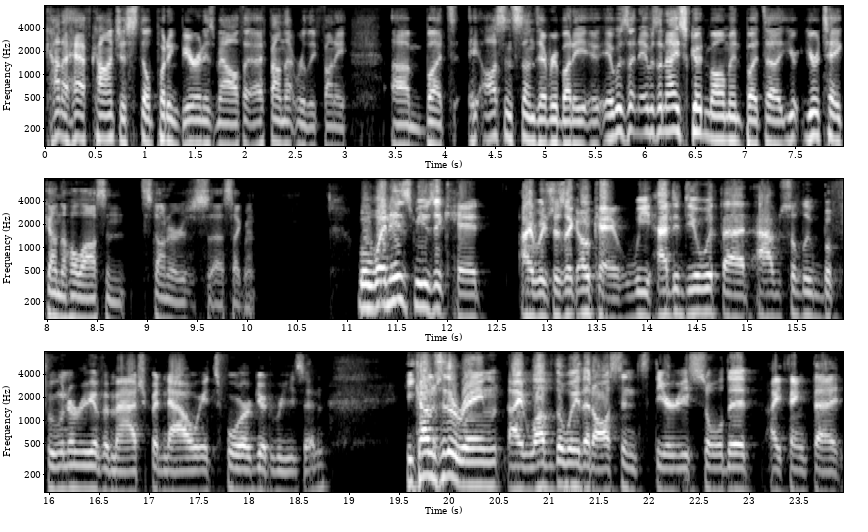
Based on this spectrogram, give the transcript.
kind of half conscious, still putting beer in his mouth. I found that really funny. Um, but Austin stuns everybody. It, it was a, it was a nice, good moment. But uh, your your take on the whole Austin stunners uh, segment? Well, when his music hit, I was just like, okay, we had to deal with that absolute buffoonery of a match, but now it's for a good reason. He comes to the ring. I love the way that Austin's Theory sold it. I think that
